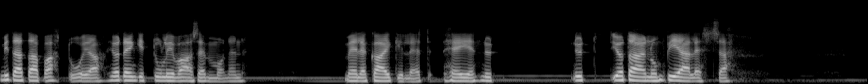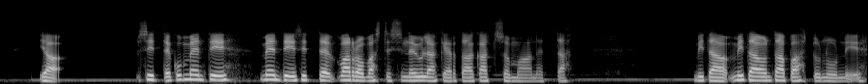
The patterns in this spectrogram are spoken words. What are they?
mitä tapahtuu ja jotenkin tuli vaan semmoinen meille kaikille, että hei, että nyt, nyt jotain on pielessä. Ja sitten kun mentiin, mentiin sitten varovasti sinne yläkertaan katsomaan, että mitä, mitä on tapahtunut, niin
